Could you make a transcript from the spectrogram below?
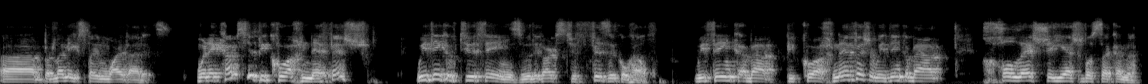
Uh, but let me explain why that is. When it comes to pikuach nefesh, we think of two things with regards to physical health. We think about pikuach nefesh, and we think about cholesh sheyesh sakana.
